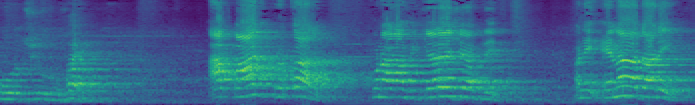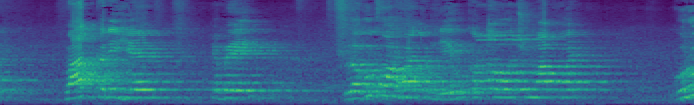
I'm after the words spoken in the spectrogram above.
ઓછું હોય આ પાંચ પ્રકાર ખૂણાના વિચારે છે આપણે. અને એના આધારે વાત કરી છે કે ભાઈ, લઘુ કોણ હોય તો નેવું કરતાં ઓછું માપ હોય, ગુરુ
